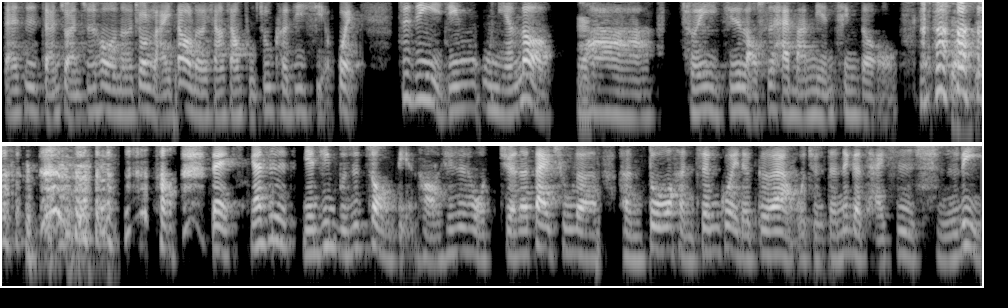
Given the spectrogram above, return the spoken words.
但是辗转之后呢，就来到了想想辅助科技协会，至今已经五年了，哇！所以其实老师还蛮年轻的哦。好，对，但是年轻不是重点哈，其实我觉得带出了很多很珍贵的个案，我觉得那个才是实力。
